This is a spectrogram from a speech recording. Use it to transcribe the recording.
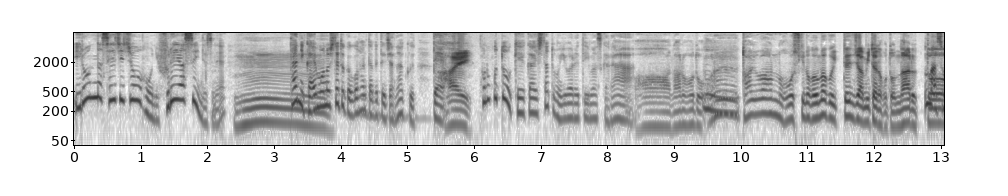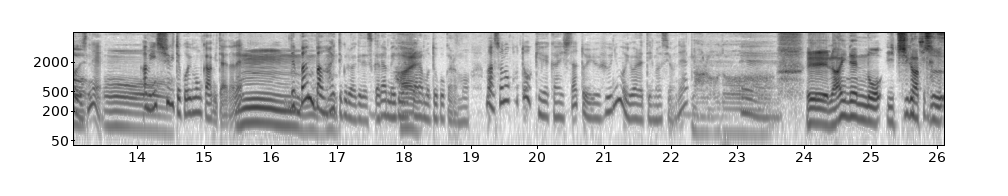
いろんな政治情報に触れやすいんですね。単に買い物してとかご飯食べてじゃなくって、はい、このことを警戒したとも言われていますから。あなるほど、うん、台湾の方式のがうまくいってんじゃんみたいなことになると。まあそうですね。あ民主主義ってこういうもんかみたいなね。でバンバン入ってくるわけですからメディアからもどこからも、はい、まあそのことを警戒したというふうにも言われていますよね。なるほど、えー、えー、来年の1月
